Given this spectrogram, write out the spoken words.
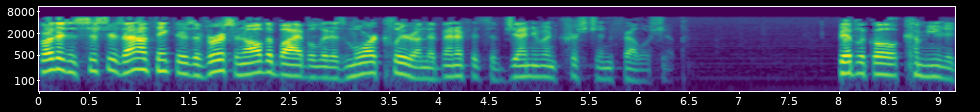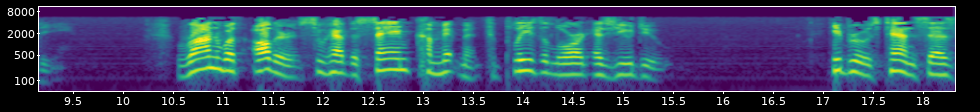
Brothers and sisters, I don't think there's a verse in all the Bible that is more clear on the benefits of genuine Christian fellowship. Biblical community. Run with others who have the same commitment to please the Lord as you do. Hebrews 10 says,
